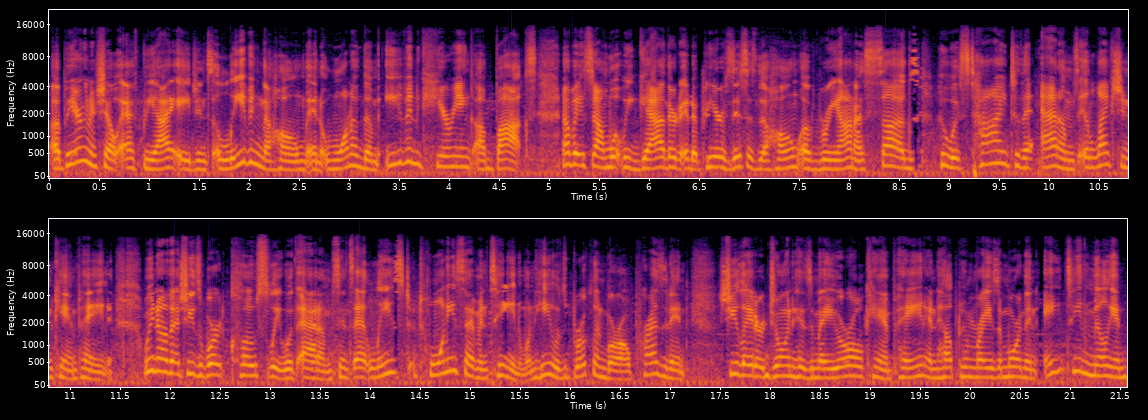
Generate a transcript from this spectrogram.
appearing to show FBI agents leaving the home and one of them even carrying a box. Now, based on what we gathered, it appears this is the home of Brianna Suggs, who is tied to the Adams election campaign. We know that she's worked closely with Adams since at least 2017 when he was Brooklyn Borough president. She later joined his mayoral campaign and helped him raise more than $18 million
